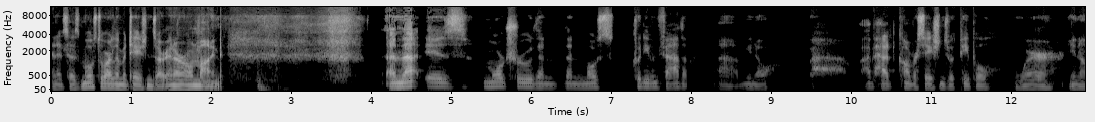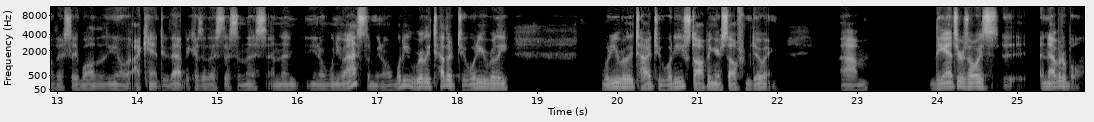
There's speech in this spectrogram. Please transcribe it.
And it says, Most of our limitations are in our own mind. And that is more true than than most could even fathom. Um, you know, I've had conversations with people where you know they say, "Well, you know, I can't do that because of this, this, and this," and then you know when you ask them, you know, what are you really tethered to? What are you really, what are you really tied to? What are you stopping yourself from doing? Um, the answer is always uh, inevitable.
